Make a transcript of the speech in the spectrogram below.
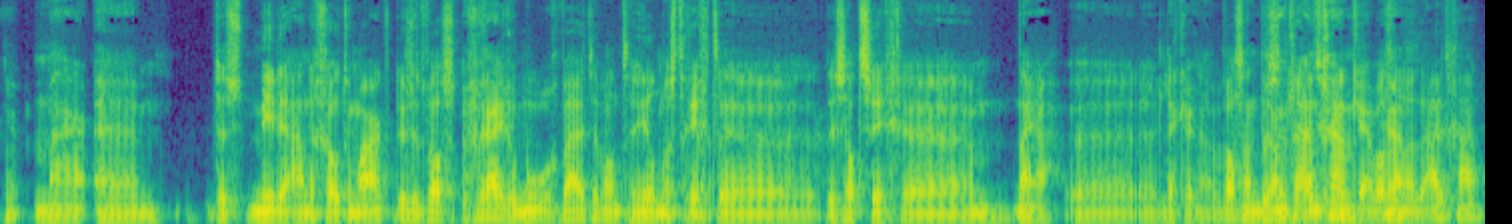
Ja. Maar ehm dus midden aan de grote markt. Dus het was vrij rumoerig buiten, want heel Maastricht eh, er zat zich, ehm, nou ja, lekker, was aan het Was aan dranken het uitdrinken en was ja. aan het uitgaan.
